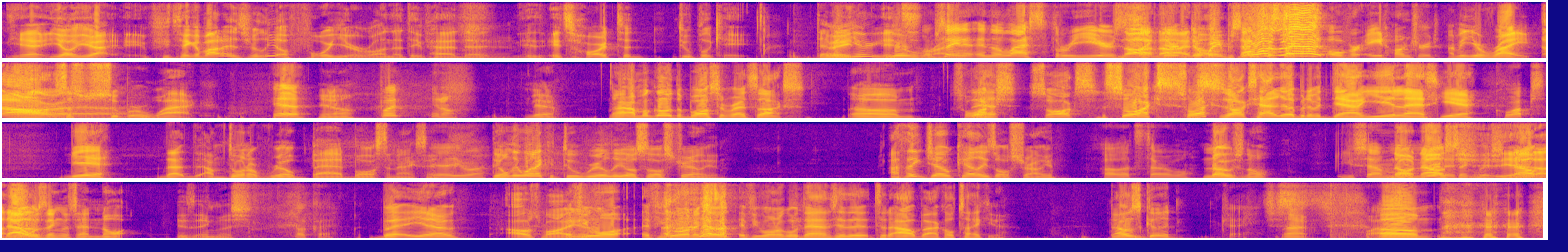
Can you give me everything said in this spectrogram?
Yeah, yo, yeah. If you think about it, it's really a four-year run that they've had that it, it's hard to duplicate. I mean, right? you're, you're right. I'm saying in the last three years, No, it's like no, their, I their know. winning percentage What is was like that? over 800. I mean, you're right. All It's just super whack. Yeah, You know. but you know, Yeah. All right, I'm gonna go with the Boston Red Sox. Um, Sox, Socks? the Sox. Sox. Sox had a little bit of a down year last year. co-ops. Yeah. That I'm doing a real bad Boston accent. Yeah, you are. The only one I could do really is Australian. I think Joe Kelly's Australian. Oh, that's terrible. No, it's not. You sound No, more now it's English. Yeah, now that- that, that- was English. and not is English. Okay. But you know, I was buying if you want, if you want to go, if you want to go down to the to the Outback, I'll take you. That was good. Okay. Just, All right. wow. Um,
